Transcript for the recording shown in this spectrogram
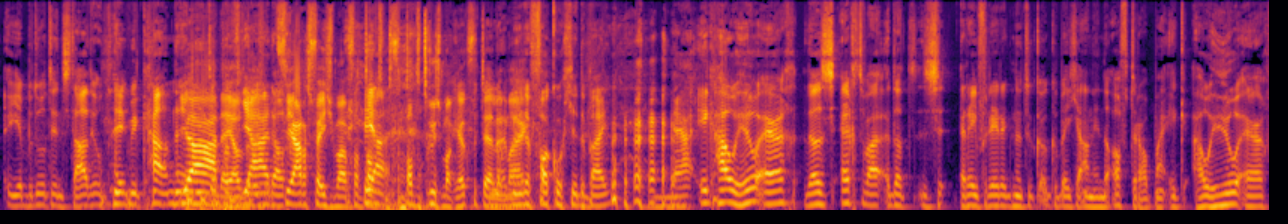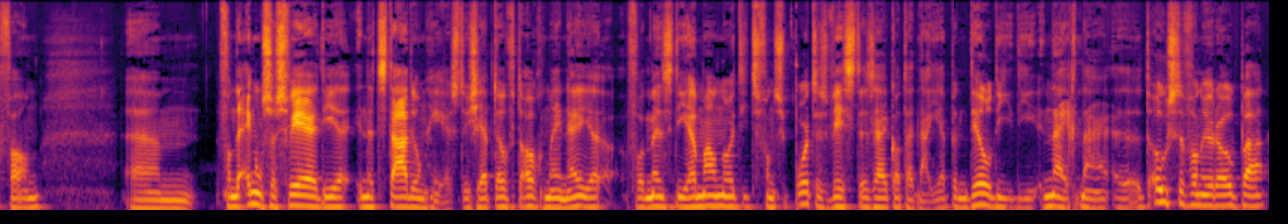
Je bedoelt in het stadion, neem ik aan. ja, nee, ja, verjaardag. verjaardagsfeestje maar van tante, Ja. van tante Truus mag je ook vertellen. Met, maar met een fakkeltje erbij. nou ja, ik hou heel erg, dat is echt waar, dat refereer ik natuurlijk ook een beetje aan in de aftrap, maar ik hou heel erg van, ehm, van de Engelse sfeer die in het stadion heerst. Dus je hebt over het algemeen, hè, voor mensen die helemaal nooit iets van supporters wisten, zei ik altijd, nou, je hebt een deel die, die neigt naar eh, het oosten van Europa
